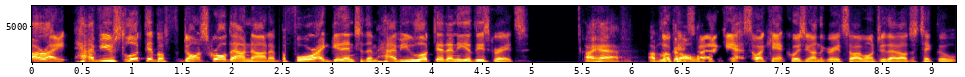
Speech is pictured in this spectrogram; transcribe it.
All right. Have you looked at, bef- don't scroll down, Nada. Before I get into them, have you looked at any of these grades? I have. I've looked okay, at all so of them. I can't, so I can't quiz you on the grades, so I won't do that. I'll just take the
